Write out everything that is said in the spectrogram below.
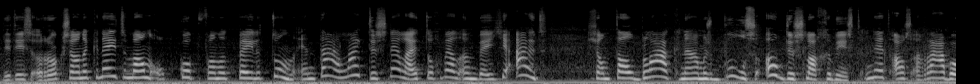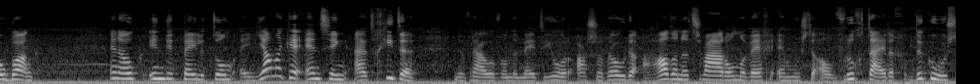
Dit is Roxanne Kneteman op kop van het peloton en daar lijkt de snelheid toch wel een beetje uit. Chantal Blaak namens Boels ook de slag gemist, net als Rabobank. En ook in dit peloton Janneke Ensing uit Gieten. De vrouwen van de Meteor Asserode hadden het zwaar onderweg en moesten al vroegtijdig de koers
